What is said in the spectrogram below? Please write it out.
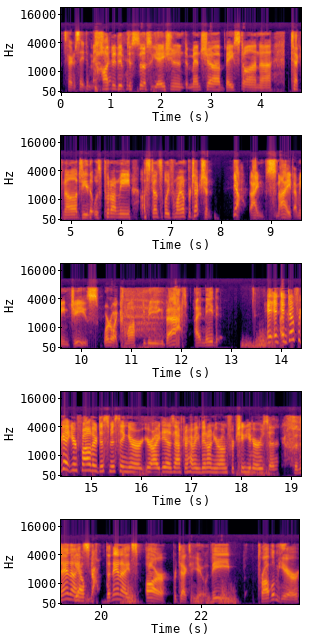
It's fair to say dementia. cognitive dissociation and dementia based on uh, technology that was put on me ostensibly for my own protection. Yeah, I'm snide. I mean, geez, where do I come off to being that? I made And, and, and don't forget your father dismissing your, your ideas after having been on your own for two years. And The nanites, the nanites are protecting you. The problem here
